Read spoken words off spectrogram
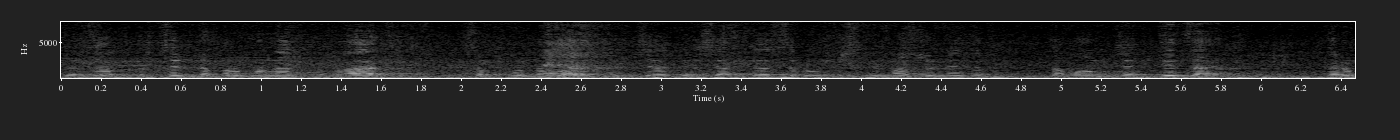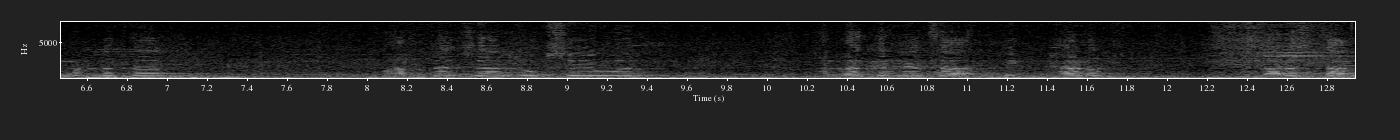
त्याचा प्रचंड प्रमाणात राग संपूर्ण भारताच्या देशातल्या सर्व मुस्लिम असून तर तमाम जनतेचा आहे. खरं म्हटलं तर भारताच्या लोकशाहीवर हल्ला करण्याचा एक भ्याड कारस्थान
